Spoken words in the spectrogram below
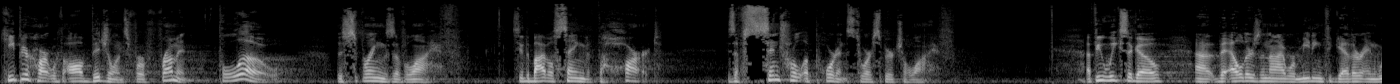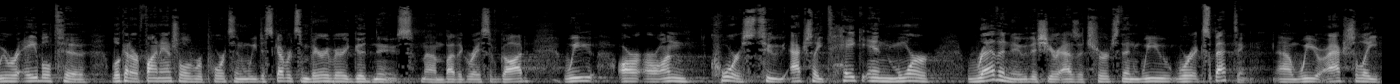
Keep your heart with all vigilance, for from it flow the springs of life. See, the Bible's saying that the heart is of central importance to our spiritual life. A few weeks ago, uh, the elders and I were meeting together, and we were able to look at our financial reports, and we discovered some very, very good news um, by the grace of God. We are, are on course to actually take in more revenue this year as a church than we were expecting. Uh, we are actually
